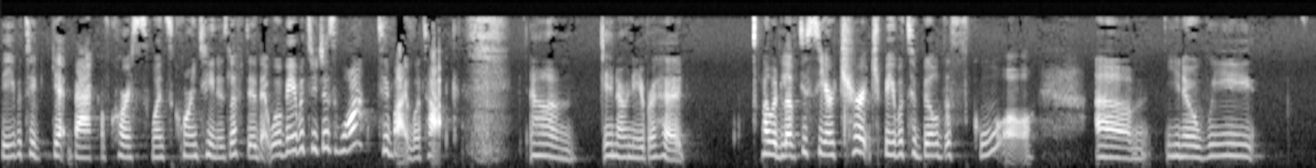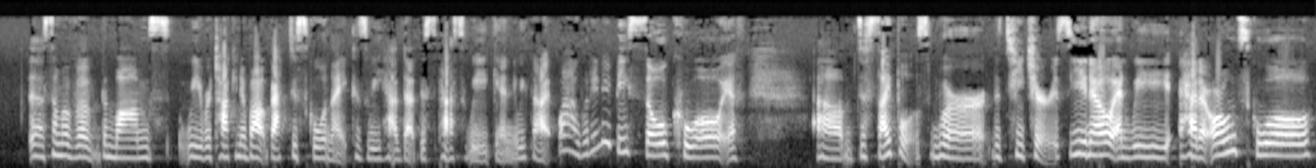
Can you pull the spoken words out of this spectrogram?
be able to get back, of course, once quarantine is lifted, that we'll be able to just walk to Bible Talk um, in our neighborhood. I would love to see our church be able to build a school. Um, you know, we, uh, some of uh, the moms, we were talking about back to school night because we had that this past week and we thought, wow, wouldn't it be so cool if um, disciples were the teachers, you know, and we had our own school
